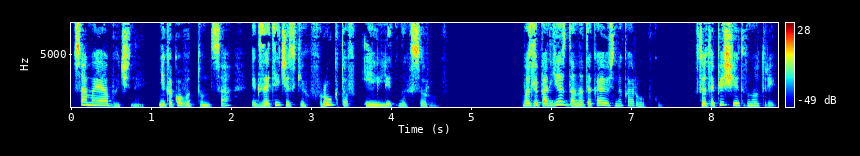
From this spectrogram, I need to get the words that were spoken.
Самые обычные. Никакого тунца, экзотических фруктов и элитных сыров. Возле подъезда натыкаюсь на коробку. Кто-то пищит внутри.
